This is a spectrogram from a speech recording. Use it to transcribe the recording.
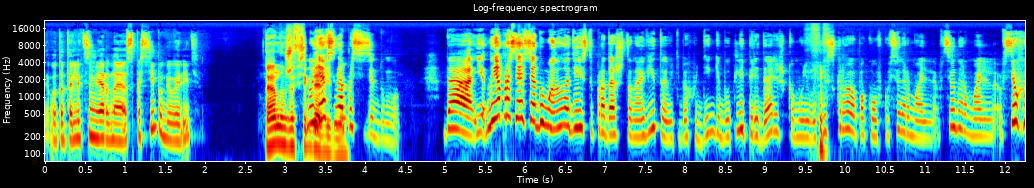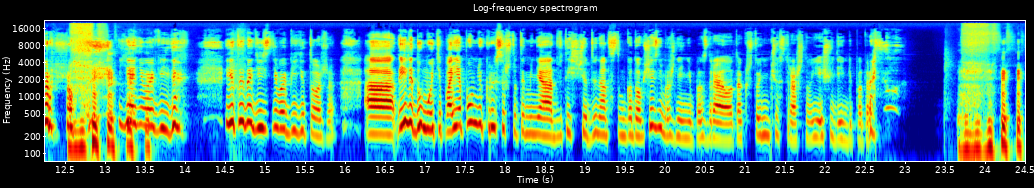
вот это лицемерное спасибо говорить. А оно уже всегда Ну, я видно. всегда про себя думаю. Да, я, ну я про себя всегда думаю, ну надеюсь, ты продашь что на Авито, у тебя хоть деньги будут, или передаришь кому-нибудь, не вскрывай упаковку, все нормально, все нормально, все хорошо, я не в обиде. И ты, надеюсь, не в обиде тоже. А, или думаю, типа, а я помню, крыса, что ты меня в 2012 году вообще с днем рождения не поздравила, так что ничего страшного, я еще деньги потратила.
